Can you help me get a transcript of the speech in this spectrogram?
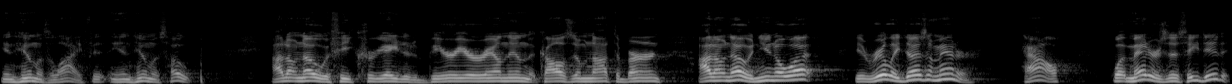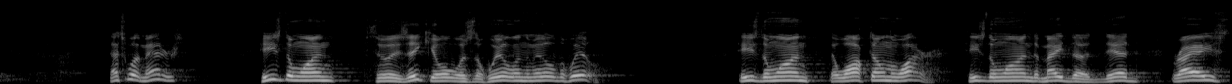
In Him is life. In Him is hope. I don't know if He created a barrier around them that caused them not to burn. I don't know. And you know what? It really doesn't matter how. What matters is He did it. That's what matters. He's the one, so Ezekiel was the wheel in the middle of the wheel. He's the one that walked on the water. He's the one that made the dead raised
